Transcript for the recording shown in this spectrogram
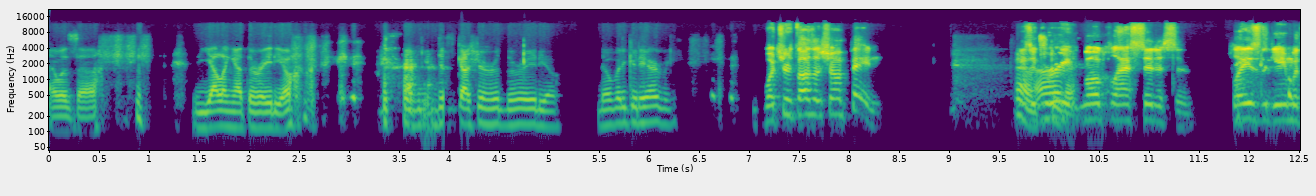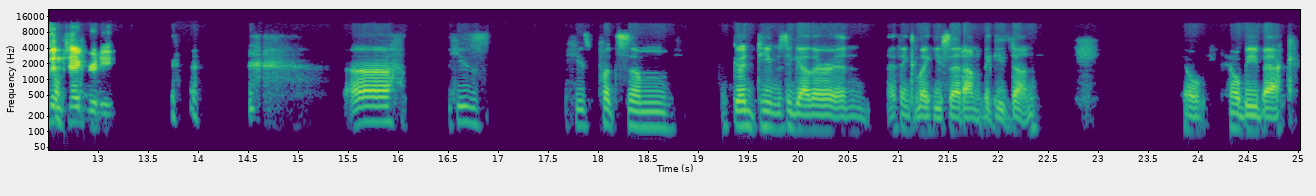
I was uh, yelling at the radio, having a discussion with the radio. Nobody could hear me. What's your thoughts on Sean Payton? He's a great, okay. world class citizen. Plays the game with integrity. Uh, he's he's put some good teams together, and I think, like you said, I don't think he's done. He'll he'll be back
